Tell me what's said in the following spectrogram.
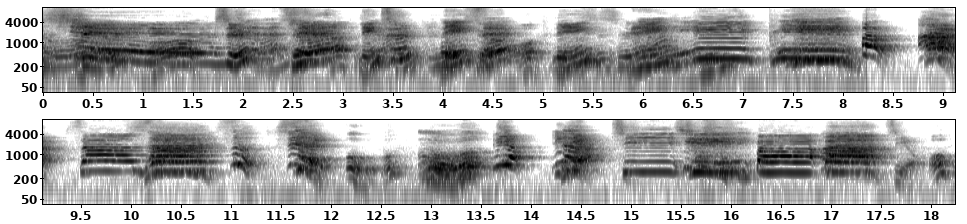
시, 시, 시, 링스, 링스, 오, 링, 링, 이, 이, 알, 알, 산, 산, 스. 우, 우, 리, 야, 치, 치, 빠, 빠, 지오,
